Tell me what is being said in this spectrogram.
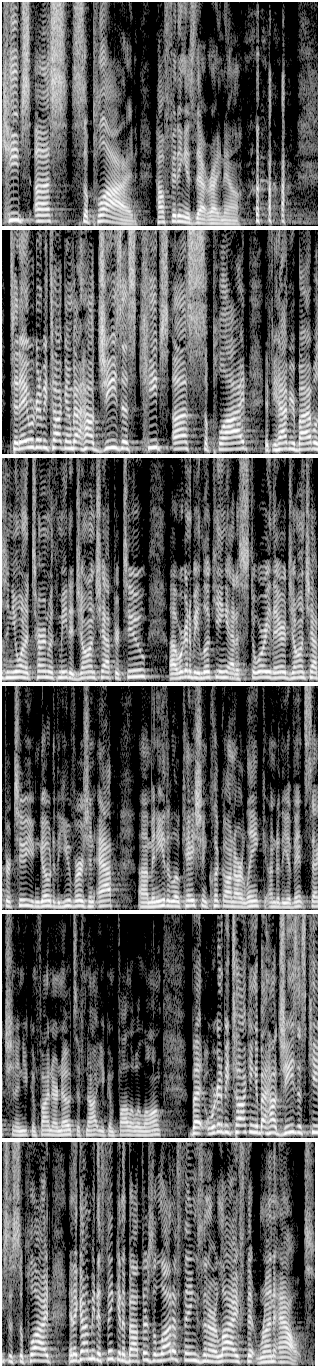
keeps us supplied. How fitting is that right now? Today, we're going to be talking about how Jesus keeps us supplied. If you have your Bibles and you want to turn with me to John chapter 2, uh, we're going to be looking at a story there. John chapter 2, you can go to the YouVersion app um, in either location, click on our link under the event section, and you can find our notes. If not, you can follow along. But we're going to be talking about how Jesus keeps us supplied. And it got me to thinking about there's a lot of things in our life that run out,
